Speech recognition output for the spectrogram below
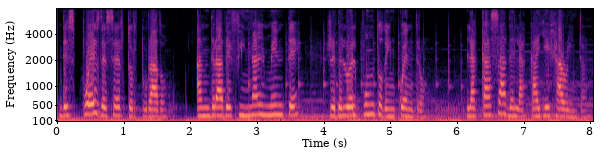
Después de ser torturado, Andrade finalmente reveló el punto de encuentro, la casa de la calle Harrington.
